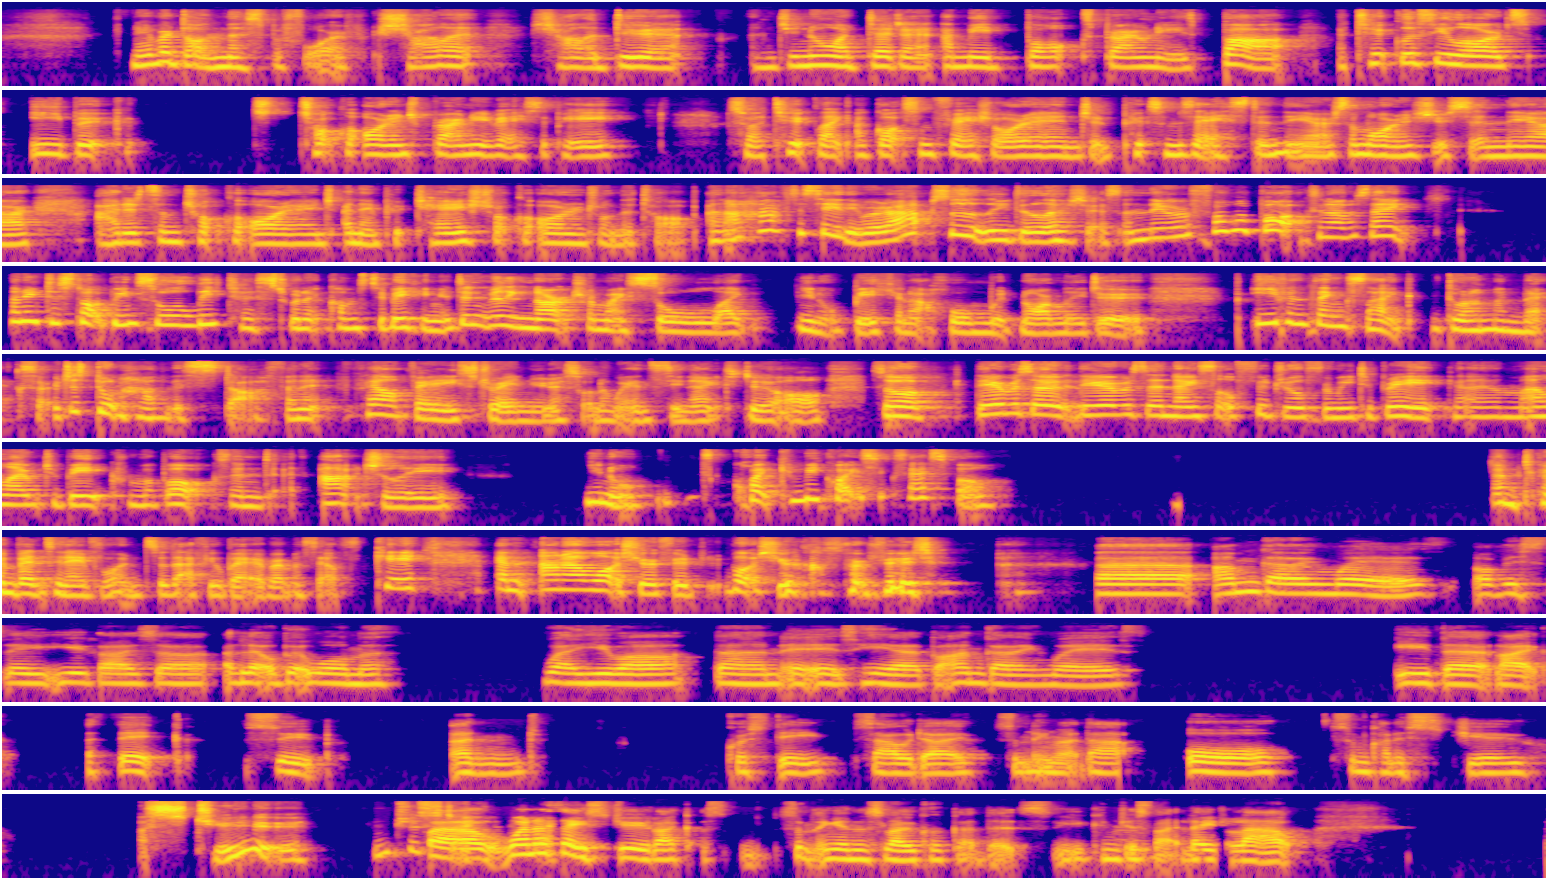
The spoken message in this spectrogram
never done this before. Shall I, shall I do it? And do you know I didn't? I made box brownies, but I took Lucy Lord's ebook chocolate orange brownie recipe. So I took like I got some fresh orange and put some zest in there, some orange juice in there, added some chocolate orange, and then put Terry's chocolate orange on the top. And I have to say they were absolutely delicious, and they were from a box. And I was like, I need to stop being so elitist when it comes to baking. It didn't really nurture my soul like, you know, baking at home would normally do. But even things like don't have my mixer, I just don't have this stuff. And it felt very strenuous on a Wednesday night to do it all. So there was a there was a nice little food rule for me to break. Um, I allowed to bake from a box and actually, you know, it's quite can be quite successful. I'm convincing everyone so that I feel better about myself. Okay. Um, Anna, what's your food? What's your comfort food? Uh, I'm going with obviously you guys are a little bit warmer where you are than it is here, but I'm going with either like a thick soup and crusty sourdough, something like that. or some kind of stew. A stew. Interesting. Well, when I say stew, like something in the slow cooker that's you can just mm. like ladle out,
